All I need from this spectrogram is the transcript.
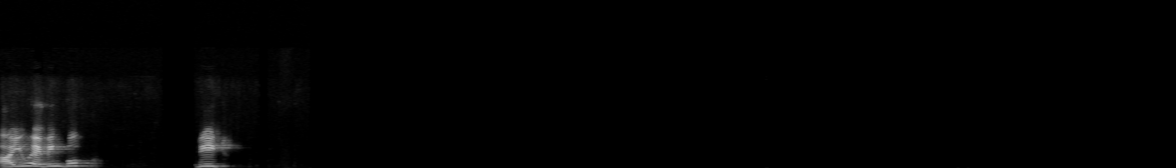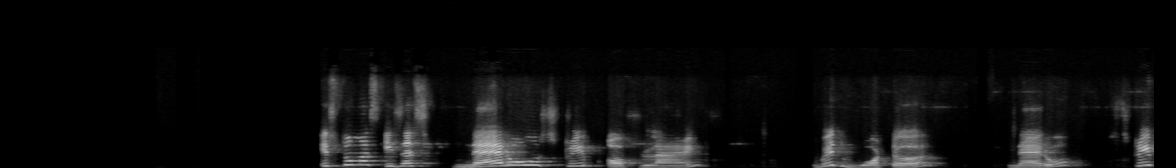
Are you having book? Read. Isthmus is a narrow strip of land with water, narrow strip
